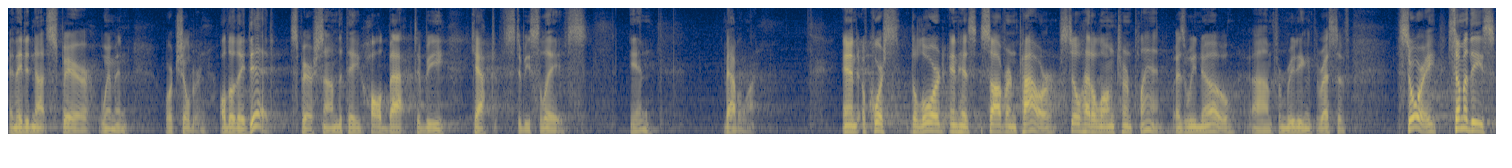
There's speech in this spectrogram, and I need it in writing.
And they did not spare women or children, although they did spare some that they hauled back to be captives, to be slaves in Babylon. And of course, the Lord, in his sovereign power, still had a long term plan. As we know um, from reading the rest of the story, some of these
